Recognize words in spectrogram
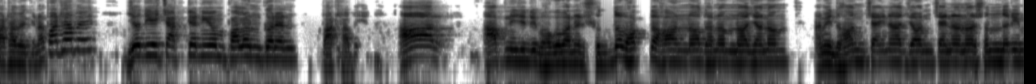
পাঠাবে কিনা, পাঠাবে। যদি এই চারটে নিয়ম পালন করেন, পাঠাবে। আর আপনি যদি ভগবানের শুদ্ধ ভক্ত হন, ন ধনম, ন জনম, আমি ধন চাই না, জন চাই না, ন সুন্দরীম,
